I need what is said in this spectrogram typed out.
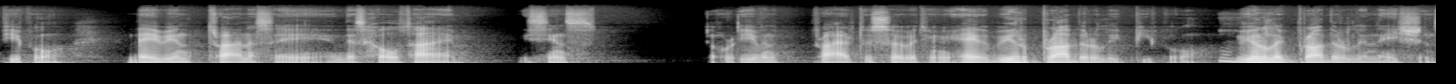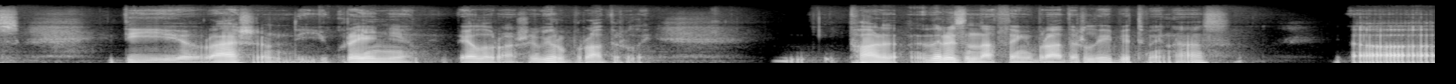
people they've been trying to say this whole time since or even prior to Soviet Union, hey, we're brotherly people. We're like brotherly nations. The uh, Russian, the Ukrainian, Belarusian, we're brotherly. Part, there is nothing brotherly between us. Uh,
